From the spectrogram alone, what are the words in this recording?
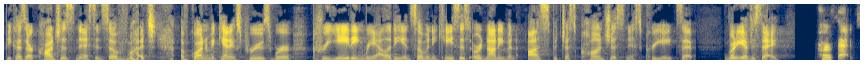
because our consciousness and so much of quantum mechanics proves we're creating reality in so many cases, or not even us, but just consciousness creates it. What do you have to say? Perfect.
